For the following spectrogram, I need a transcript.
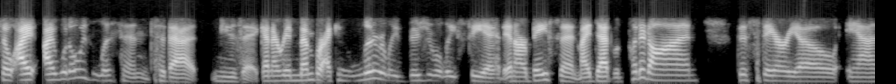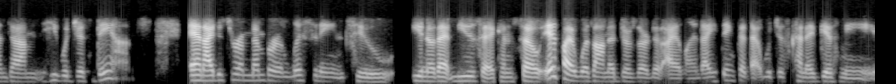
so I, I would always listen to that music. And I remember I can literally visually see it in our basement. My dad would put it on the stereo and um, he would just dance. And i just remember listening to you know that music and so if i was on a deserted island i think that that would just kind of give me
